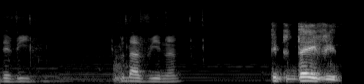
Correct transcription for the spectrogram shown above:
David. Tipo Davi, né? tipo David.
